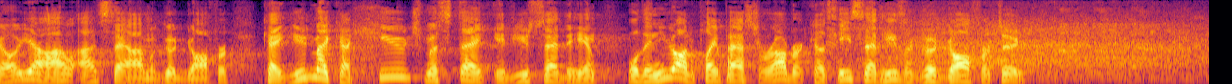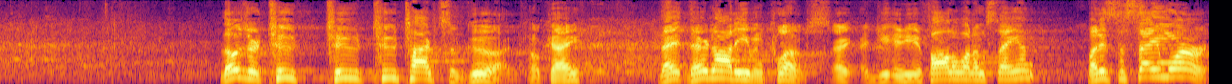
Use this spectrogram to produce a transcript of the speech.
Oh, yeah, I'd say I'm a good golfer. Okay, you'd make a huge mistake if you said to him, Well, then you ought to play Pastor Robert because he said he's a good golfer too. Those are two, two, two types of good, okay? They, they're not even close. Uh, do you, you follow what I'm saying? But it's the same word.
